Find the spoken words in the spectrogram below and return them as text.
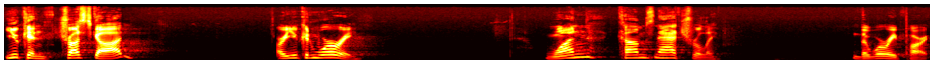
You can trust God or you can worry. One comes naturally, the worry part,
